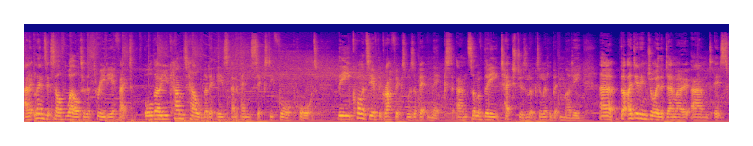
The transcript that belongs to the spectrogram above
and it lends itself well to the 3D effect, although you can tell that it is an N64 port. The quality of the graphics was a bit mixed and some of the textures looked a little bit muddy, uh, but I did enjoy the demo and it's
